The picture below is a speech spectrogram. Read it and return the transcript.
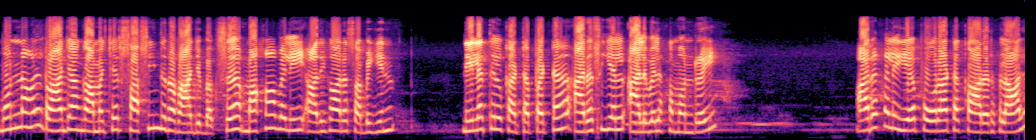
முன்னாள் ராஜாங்க அமைச்சர் சசீந்திர ராஜபக்ச மகாவலி அதிகார சபையின் நிலத்தில் கட்டப்பட்ட அரசியல் அலுவலகம் ஒன்றை அறகலைய போராட்டக்காரர்களால்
